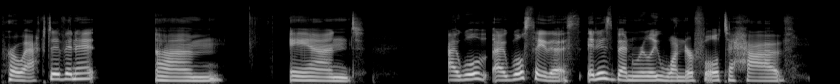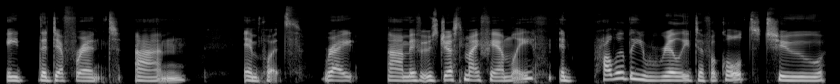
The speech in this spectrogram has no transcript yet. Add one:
proactive in it. Um, and I will I will say this: it has been really wonderful to have a the different um, inputs. Right? Um, if it was just my family, it'd probably be really difficult to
